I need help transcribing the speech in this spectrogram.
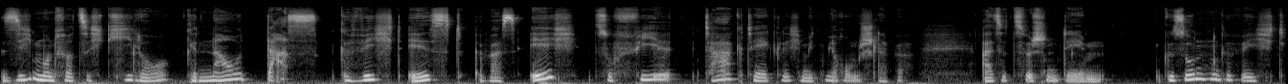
47 Kilo genau das Gewicht ist, was ich zu viel tagtäglich mit mir rumschleppe. Also zwischen dem gesunden Gewicht,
